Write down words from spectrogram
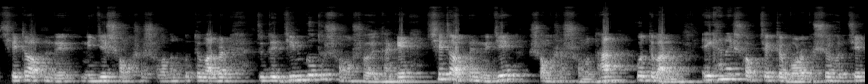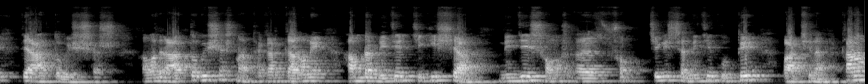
সেটাও আপনি নি- নিজের সমস্যার সমাধান করতে পারবেন। যদি জিনগত সমস্যা হয়ে থাকে, সেটাও আপনি নিজে সমস্যার সমাধান করতে পারবেন। এখানে সবচেয়ে একটা বড় বিষয় হচ্ছে যে আত্মবিশ্বাস। আমাদের আত্মবিশ্বাস না থাকার কারণে আমরা নিজের চিকিৎসা, নিজের সমস্যা চিকিৎসা নিজে করতে পারছি না। কারণ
